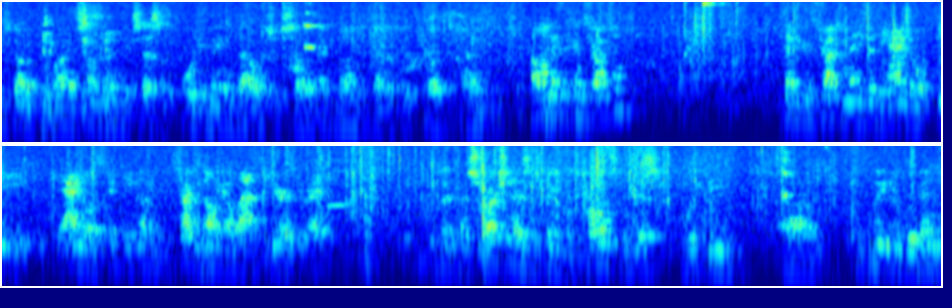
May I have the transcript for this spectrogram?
is going to provide something in excess of $40 million or so in economic benefit throughout the county. How long is the construction? You said the construction, then you said the annual fee. The annual is 15 million. The construction is only gonna last a year or two, right? The construction as has been proposed in this would be uh, completed within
